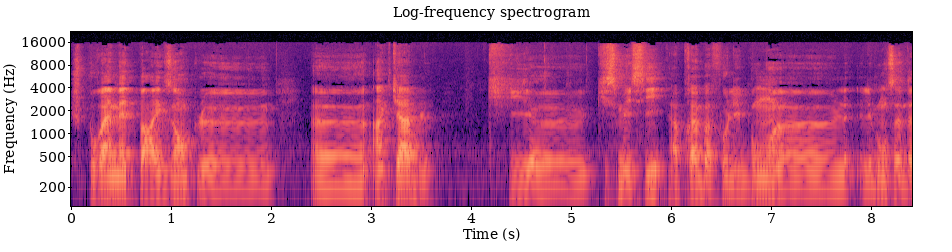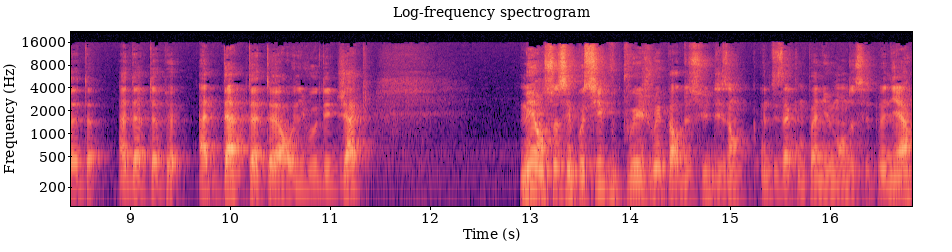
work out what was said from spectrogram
je pourrais mettre par exemple euh, euh, un câble qui, qui se met ici. Après, il bah, faut les bons adaptateurs au niveau des jacks. Mais en soi, c'est possible, vous pouvez jouer par-dessus des, accompagnements de cette manière.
